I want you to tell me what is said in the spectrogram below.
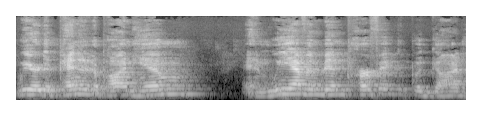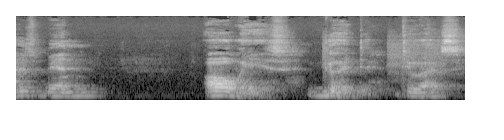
We are dependent upon Him, and we haven't been perfect, but God has been always good to us.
